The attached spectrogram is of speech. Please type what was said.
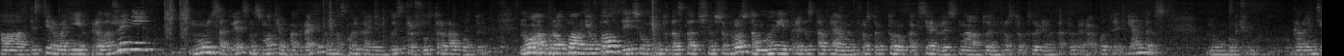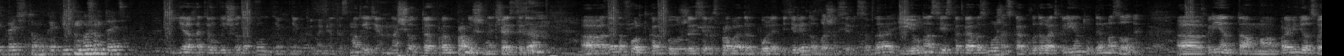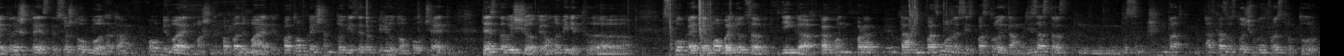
а, тестирование их приложений, ну и, соответственно, смотрим по графикам, насколько они быстро, шустро работают. Ну, а про упал, не упал, здесь, в общем-то, достаточно все просто. Мы предоставляем инфраструктуру как сервис на той инфраструктуре, на которой работает Яндекс. ну, в общем, гарантии качества мы какие-то можем дать. Я хотел бы еще дополнить некоторые моменты. Смотрите, насчет э, промышленной части, да, Датафорд как бы уже сервис-провайдер более пяти лет облачных сервисов, да, и у нас есть такая возможность, как выдавать клиенту демо-зоны. А, клиент там а, проведет свои крыш-тесты, все что угодно, там поубивает машины, поподнимает их, потом в конечном итоге из этого периода он получает тестовый счет, и он увидит, э, сколько это ему обойдется в деньгах, как он, там возможность есть построить там дизастер, отказоустойчивую инфраструктуру.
